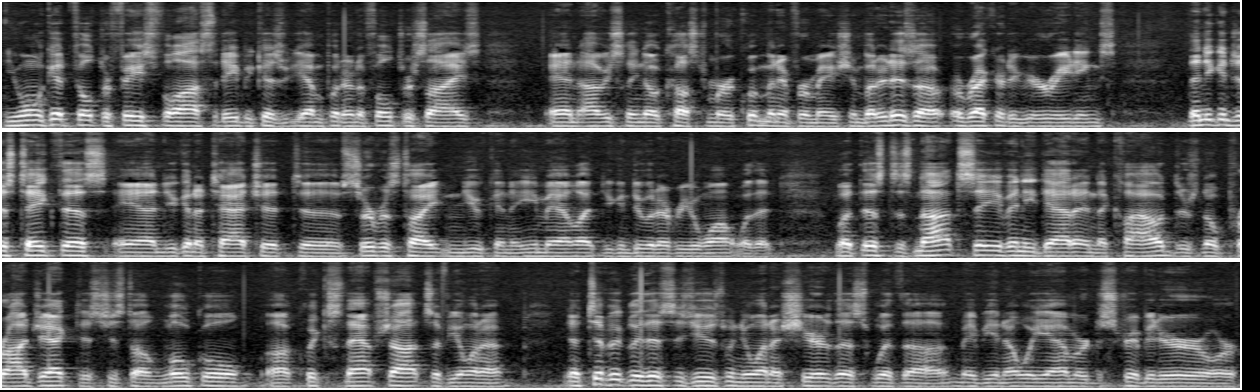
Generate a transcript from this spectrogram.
you won't get filter face velocity because you haven't put in a filter size, and obviously no customer equipment information, but it is a, a record of your readings. Then you can just take this and you can attach it to Service Titan, you can email it, you can do whatever you want with it. But this does not save any data in the cloud. There's no project. It's just a local uh, quick snapshot. So if you want to, you know, typically this is used when you want to share this with uh, maybe an OEM or distributor or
